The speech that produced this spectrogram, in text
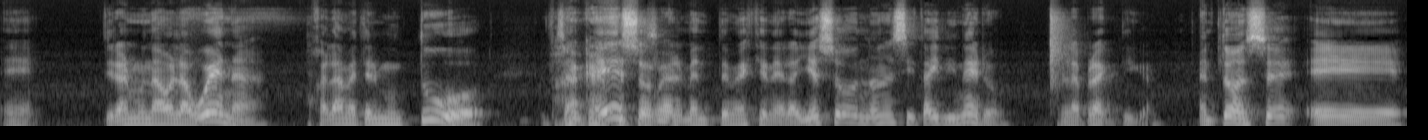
eh, tirarme una ola buena, ojalá meterme un tubo. eso realmente me genera. Y eso no necesitáis dinero en la práctica. Entonces, eh,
